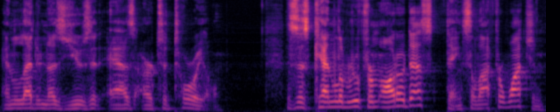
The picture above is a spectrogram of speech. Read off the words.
and letting us use it as our tutorial. This is Ken LaRue from Autodesk. Thanks a lot for watching.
